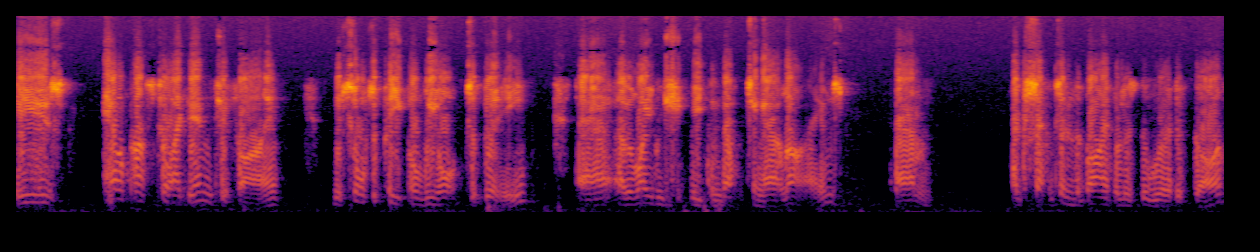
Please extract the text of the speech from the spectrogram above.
is help us to identify the sort of people we ought to be, uh, the way we should be conducting our lives, um, accepting the Bible as the Word of God,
